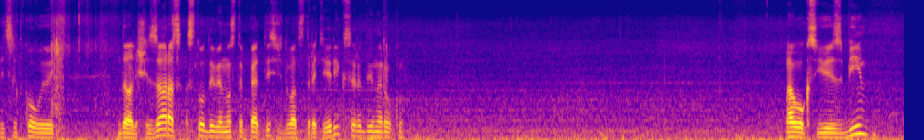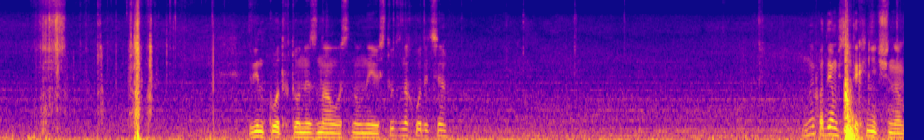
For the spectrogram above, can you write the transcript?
відслідковують далі. Зараз 195 тисяч 23 рік, середина року. AUX USB. Він код, хто не знав, основний ось тут знаходиться. Ну і подивимося технічно.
